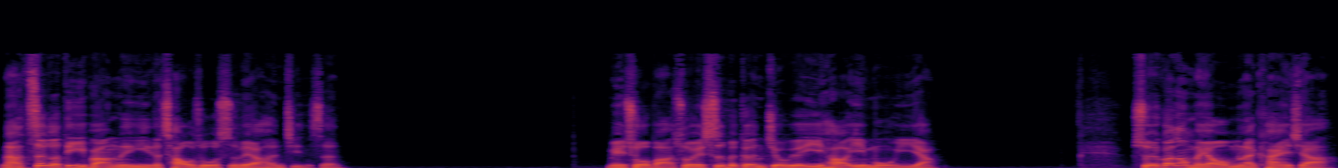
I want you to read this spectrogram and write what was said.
那这个地方呢，你的操作是不是要很谨慎？没错吧？所以是不是跟九月一号一模一样？所以观众朋友，我们来看一下，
